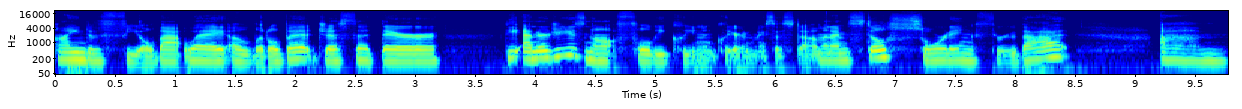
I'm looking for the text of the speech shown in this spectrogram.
kind of feel that way a little bit, just that there, the energy is not fully clean and clear in my system. And I'm still sorting through that. Um,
